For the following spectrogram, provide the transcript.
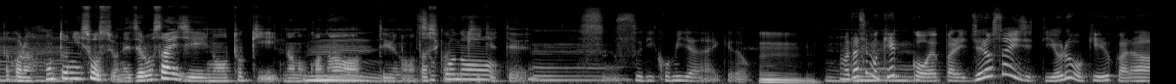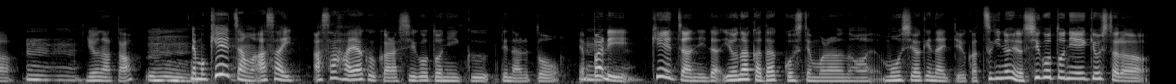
がだから本当にそうっすよね。0歳児の時なのかなっていうのは確かに聞いててう。んすすり込みじゃないけど。私も結構やっぱり0歳児って夜起きるから、夜中。うん。でも、ケイちゃんは朝い、朝早くから仕事に行くってなると、やっぱうりん、ケイちゃんにだ夜中抱っこしてもらうのは申し訳ないっていうか、次の日の仕事に影響したら、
